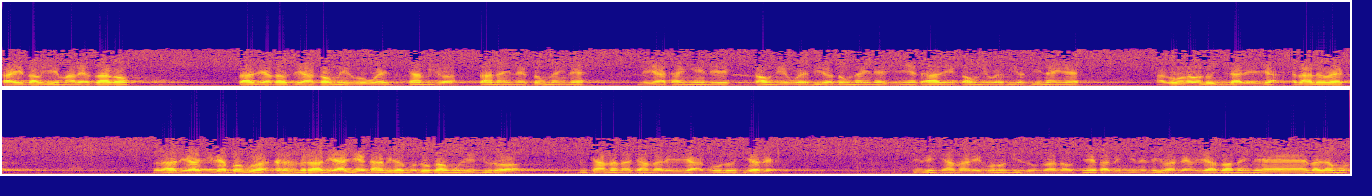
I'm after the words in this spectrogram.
သာယတောက်ရေးမှလည်းစားကောင်း စားကြတော့ဆရာကောင်းတွေကိုဝယ်ချမ်းပြီးတော့စားနိုင်တယ်သုံးနိုင်တယ်နေရာထိုင်ခင်းတွေအကောင်းတွေဝယ်ပြီးတော့သုံးနိုင်တယ်ရင်ရထားတွေအကောင်းတွေဝယ်ပြီးတော့စီးနိုင်တယ်အကုန်လုံးလိုရှိတာတွေရအဲ့ဒါလိုပဲတရားတရားရှိတဲ့ပုဂ္ဂိုလ်ကတရားတရားရင်းခံပြီးတော့ကုသိုလ်ကောင်းမှုတွေပြုတော့လူချမ်းသာနာချမ်းသာတွေရကိုလိုရှိရတဲ့သိစဉ်ချမ်းသာတွေအကုန်လုံးပြည့်စုံသွားတော့ဆင်းရဲခါသိခြင်းနဲ့နိဗ္ဗာန်နဲ့ရသွားနိုင်တယ်ဒါကြောင့်မို့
